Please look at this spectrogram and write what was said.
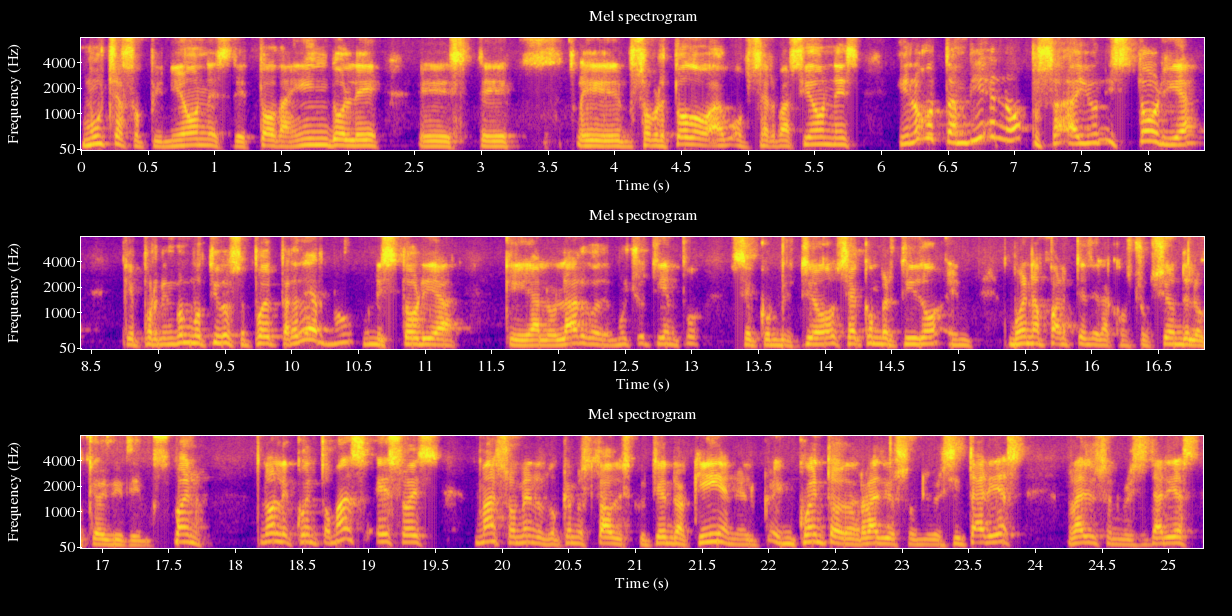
muchas opiniones de toda índole, este, eh, sobre todo observaciones. Y luego también, ¿no? Pues hay una historia que por ningún motivo se puede perder, ¿no? Una historia que a lo largo de mucho tiempo se convirtió, se ha convertido en buena parte de la construcción de lo que hoy vivimos. Bueno, no le cuento más, eso es más o menos lo que hemos estado discutiendo aquí en el encuentro de radios universitarias, radios universitarias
